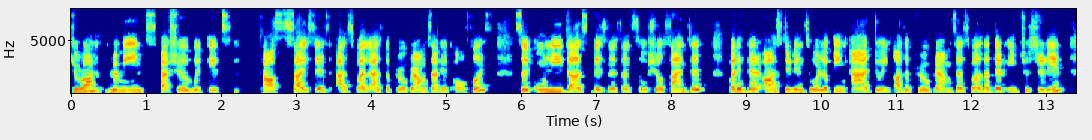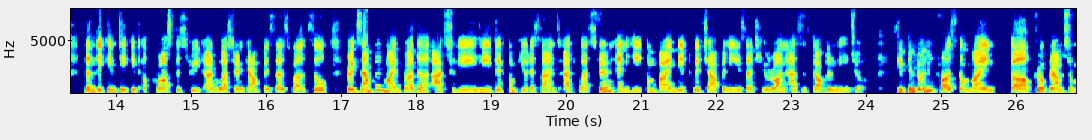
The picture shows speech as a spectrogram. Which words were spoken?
Huron remained special with its class sizes as well as the programs that it offers. So it only does business and social sciences. But if there are students who are looking at doing other programs as well that they're interested in, then they can take it across the street at Western campus as well. So for example, my brother actually, he did computer science at Western and he combined it with Japanese at Huron as his double major. So you can really cross combine uh, programs from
